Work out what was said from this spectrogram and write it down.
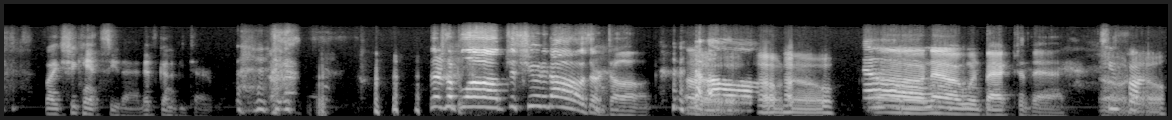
like she can't see that. It's gonna be terrible. There's a blob. Just shoot it. Oh, it's our dog. Oh, Oh, oh no. oh now it went back to that. Too oh, far. no.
